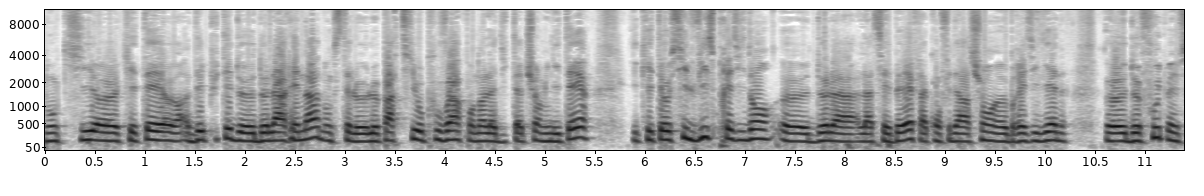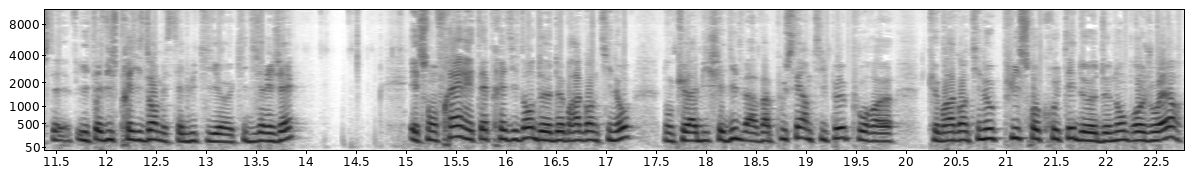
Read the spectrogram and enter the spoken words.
donc qui, euh, qui était un député de, l'ARENA, donc c'était le, parti au pouvoir pendant la dictature militaire, et qui était aussi le vice-président euh, de la, CBF, la Confédération euh, brésilienne de foot. Il était vice-président, mais c'était lui qui, dirigeait et son frère était président de, Bragantino. Donc euh, Abichedid va, va pousser un petit peu pour euh, que Bragantino puisse recruter de, nombreux joueurs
